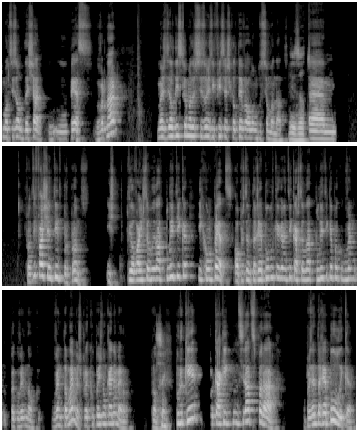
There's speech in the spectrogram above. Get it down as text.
tomou a decisão de deixar o, o PS governar, mas ele disse que foi uma das decisões difíceis que ele teve ao longo do seu mandato. Exato. Ahm, pronto, e faz sentido, porque pronto, isto levar à instabilidade política e compete ao Presidente da República garantir que há estabilidade política para que o governo, para que o governo não, que o governo também, mas para que o país não caia na merda. Pronto. Sim. Porquê? Porque há aqui necessidade de separar. O Presidente da República,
